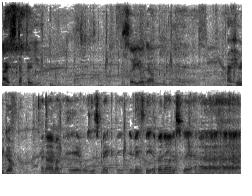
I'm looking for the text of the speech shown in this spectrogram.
I have stuff for you. So you're down there, Alright, here you go. and I'm up here. What does this make me? It makes me a banana split. Ha ha ha ha.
